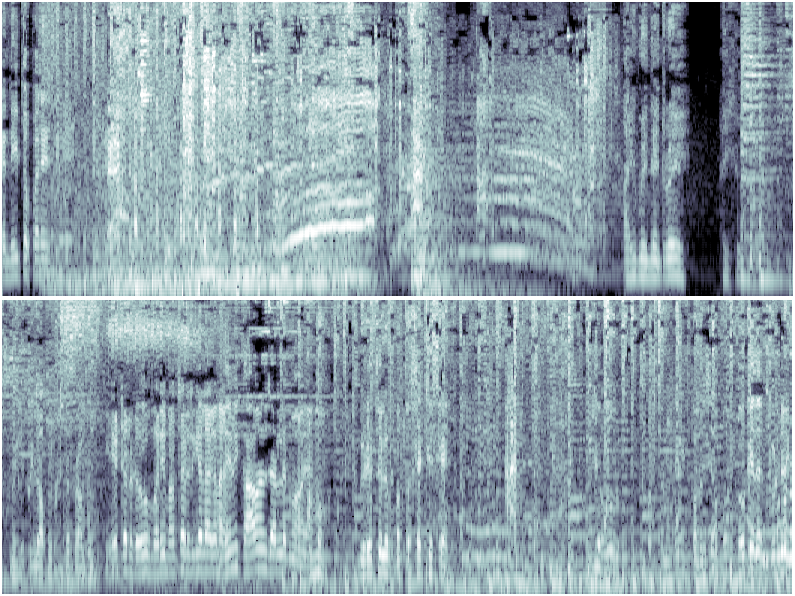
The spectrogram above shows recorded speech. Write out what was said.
ఇంకా నీతో పనేంటి అయిపోయిందేంటి రోయ్? అయ్యో మళ్ళీ ఇప్పుడు లోపలికి వస్తే ప్రాబ్లం ఏంటల్లుడు మరి మంచాలు ఎదిగేలాగా అదేమి కావాలని జరగలేదు మావయ్య. అమ్మో వీడొచ్చేలోపు మొత్తం సెట్ చేసేయాలి. అయ్యో, వస్తున్నారా? పంపించేసి, అమ్మో. Okay then good night.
